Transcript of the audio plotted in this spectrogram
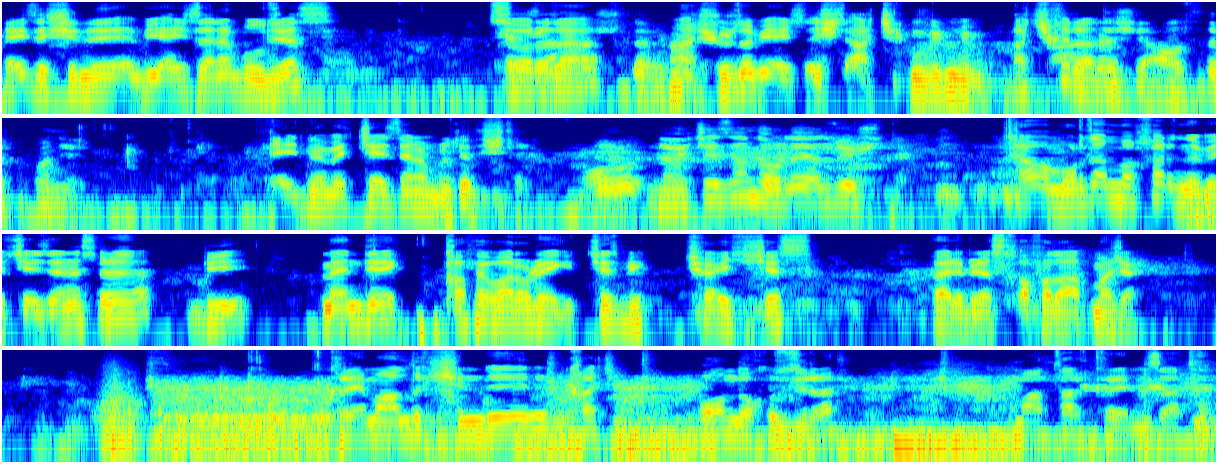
Neyse şimdi bir eczane bulacağız. Sonra da ha şurada bir eczane işte açık mı bilmiyorum. Açık herhalde. Şey 6'da kapanıyor. E, nöbetçi eczane bulacağız işte. O nöbetçi eczane de orada yazıyor işte. Tamam oradan bakarız nöbetçi eczane. Sonra bir mendirek kafe var oraya gideceğiz. Bir çay içeceğiz. Böyle biraz kafa dağıtmaca. Kremi aldık şimdi kaç? 19 lira. Mantar kremi zaten.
